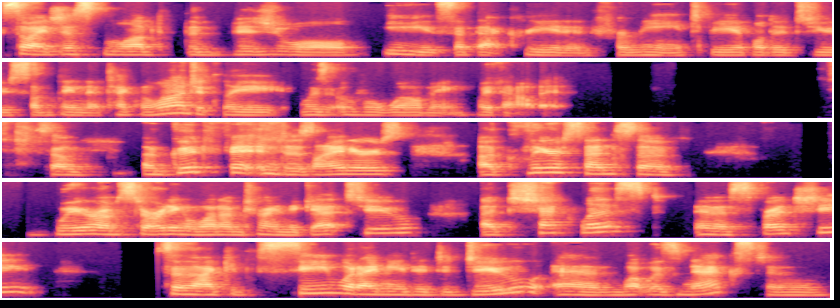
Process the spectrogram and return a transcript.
so I just loved the visual ease that that created for me to be able to do something that technologically was overwhelming without it. So a good fit in designers, a clear sense of where I'm starting and what I'm trying to get to, a checklist and a spreadsheet so that I could see what I needed to do and what was next and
